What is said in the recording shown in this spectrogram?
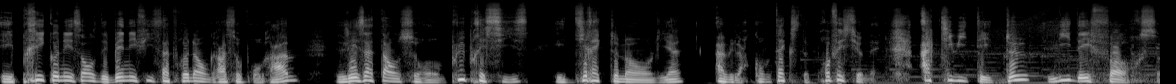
et pris connaissance des bénéfices apprenants grâce au programme, les attentes seront plus précises et directement en lien avec leur contexte professionnel. Activité 2. L'idée force.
